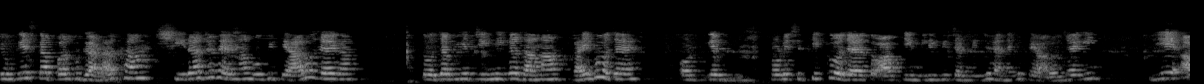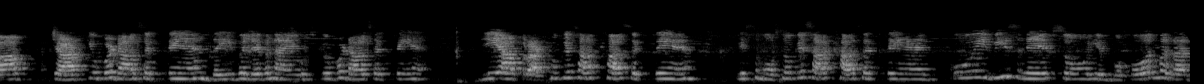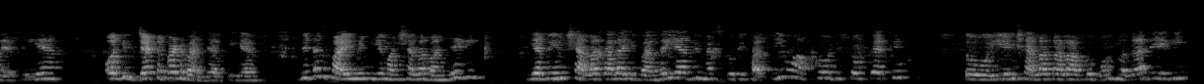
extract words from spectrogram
क्योंकि इसका पल्प गाढ़ा था, शीरा जो है ना, वो भी तैयार हो जाएगा। तो जब ये चीनी का दाना गायब हो जाए और ये थोड़ी सी थिक हो जाए तो आपकी इमली की चटनी जो है ना, ये तैयार हो जाएगी। ये आप चाट के ऊपर डाल सकते हैं, दही भले बनाए उसके ऊपर डाल सकते हैं। ये आप पराठों के साथ खा सकते हैं। ये समोसों के साथ खा सकते हैं, कोई भी स्नैक्स हो, ये बहुत मज़ा देती है और ये झटपट बन जाती है। विद इन फाइव मिनट ये माशाल्लाह बन जाएगी। ये अभी इंशाल्लाह ताला ये बन रही है। अभी मैं इसको दिखाती हूँ आपको डिस्टोर करके। तो ये इंशाल्लाह ताला आपको बहुत मज़ा देगी।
